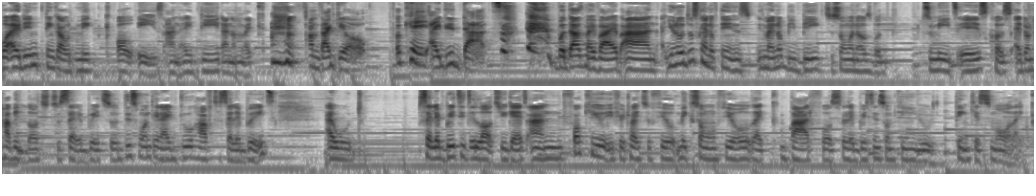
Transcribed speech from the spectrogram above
but I didn't think I would make all A's, and I did, and I'm like, I'm that girl. Okay, I did that, but that's my vibe, and you know, those kind of things. It might not be big to someone else, but to me it is because I don't have a lot to celebrate. So this one thing I do have to celebrate, I would celebrate it a lot you get and fuck you if you try to feel make someone feel like bad for celebrating something you think is small like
